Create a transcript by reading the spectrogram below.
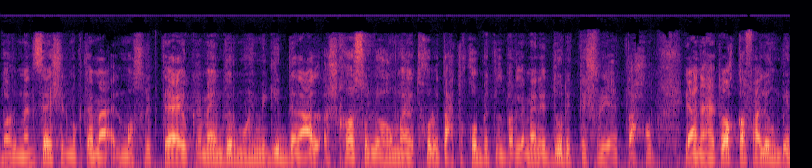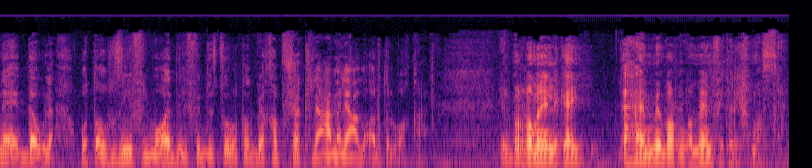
ما انساش المجتمع المصري بتاعي وكمان دور مهم جدا على الأشخاص اللي هم هيدخلوا تحت قبة البرلمان الدور التشريعي بتاعهم. يعني هيتوقف عليهم بناء الدولة وتوظيف المواد اللي في الدستور وتطبيقها بشكل عملي على أرض الواقع. البرلمان اللي جاي أهم برلمان في تاريخ مصر.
